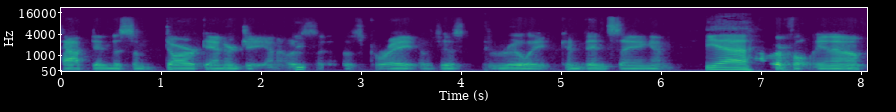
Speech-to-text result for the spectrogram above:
tapped into some dark energy and it was, it was great. It was just really convincing and yeah, powerful, you know?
